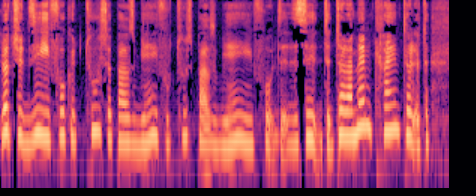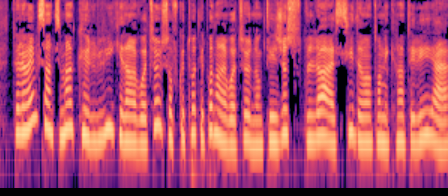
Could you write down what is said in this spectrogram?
là, tu te dis, il faut que tout se passe bien, il faut que tout se passe bien, il faut, tu as la même crainte, t'as as le même sentiment que lui qui est dans la voiture, sauf que toi, t'es pas dans la voiture. Donc, t'es juste là, assis devant ton écran télé à,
